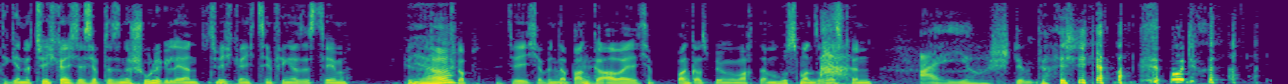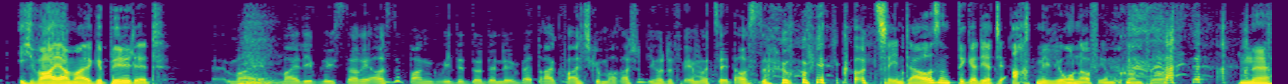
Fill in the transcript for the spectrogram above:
Digga, natürlich kann ich das. Ich habe das in der Schule gelernt. Natürlich kann ich Zehn-Fingersystem. Ich bin Ja? nicht bekloppt. Natürlich, ich habe in der Okay. Bank gearbeitet. Ich habe Bankausbildung gemacht. Da muss man sowas können. Ah, jo, stimmt. Ich war ja mal gebildet. Meine, meine Lieblingsstory aus der Bank, wie du dort den Übertrag falsch gemacht hast und die hat auf einmal 10.000 Euro auf ihren Konto. 10.000? Digga, die hatte 8 Millionen auf ihrem Konto. Ne.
